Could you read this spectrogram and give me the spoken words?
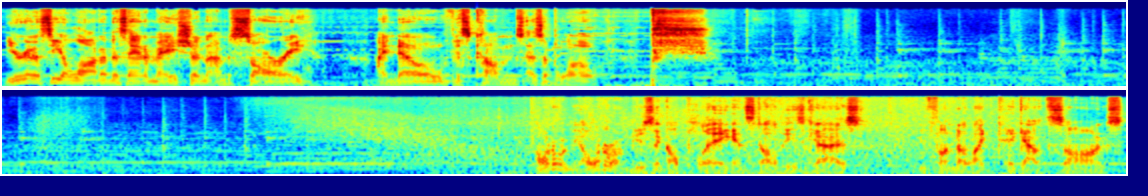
You're gonna see a lot of this animation, I'm sorry. I know this comes as a blow. Psh. I wonder, what, I wonder what music I'll play against all these guys. Be fun to, like, pick out songs.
